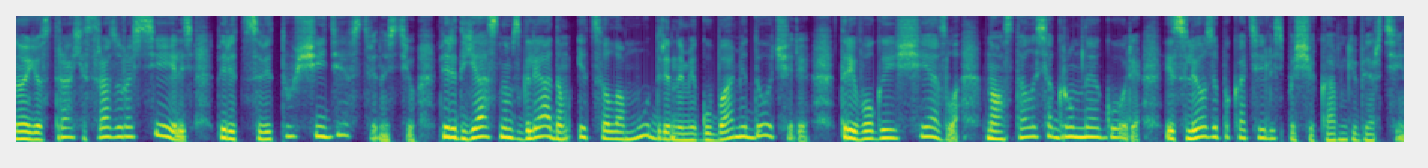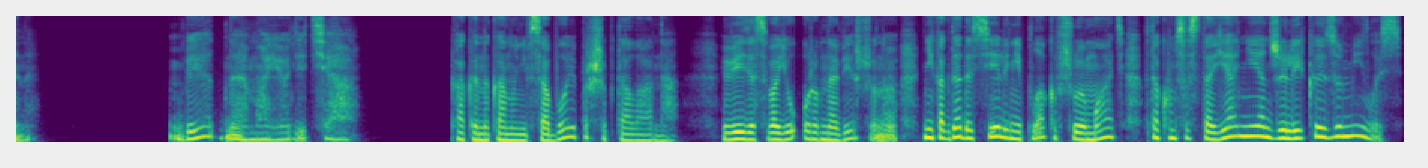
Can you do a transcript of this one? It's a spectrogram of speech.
но ее страхи сразу рассеялись перед цветущей девственностью, перед ясным взглядом и целомудренными губами дочери. Тревога исчезла, но осталось огромное горе, и слезы покатились по щекам Гюбертины. «Бедное мое дитя», — как и накануне в соборе прошептала она. Видя свою уравновешенную, никогда доселе не плакавшую мать в таком состоянии, Анжелика изумилась.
